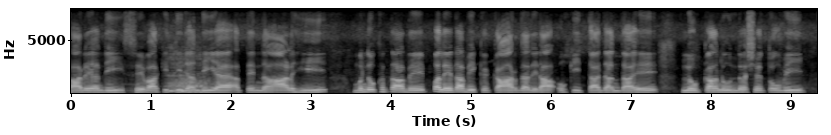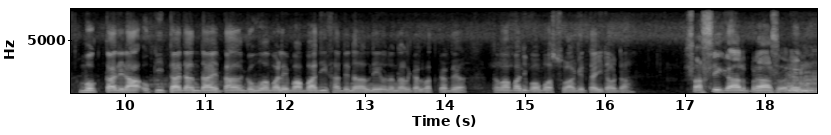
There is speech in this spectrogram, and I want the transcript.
ਸਾਰਿਆਂ ਦੀ ਸੇਵਾ ਕੀਤੀ ਜਾਂਦੀ ਹੈ ਅਤੇ ਨਾਲ ਹੀ ਮਨੁੱਖਤਾ ਦੇ ਭਲੇ ਦਾ ਵੀ ਇੱਕ ਕਾਰਜ ਆ ਜਿਹੜਾ ਉਹ ਕੀਤਾ ਜਾਂਦਾ ਏ। ਲੋਕਾਂ ਨੂੰ ਨਸ਼ੇ ਤੋਂ ਵੀ ਮੁਕਤ ਆ ਜਿਹੜਾ ਉਹ ਕੀਤਾ ਜਾਂਦਾ ਹੈ ਤਾਂ ਗਊਆਂ ਵਾਲੇ ਬਾਬਾ ਜੀ ਸਾਡੇ ਨਾਲ ਨੇ, ਉਹਨਾਂ ਨਾਲ ਗੱਲਬਾਤ ਕਰਦੇ ਆ ਤਾਂ ਬਾਬਾ ਜੀ, ਬਹੁਤ ਬਹੁਤ ਸਵਾਗਤ ਹੈ ਜੀ ਤੁਹਾਡਾ। ਸਤਿ ਸ੍ਰੀ ਅਕਾਲ ਭਰਾ ਸਾਰਿਆਂ ਨੂੰ।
